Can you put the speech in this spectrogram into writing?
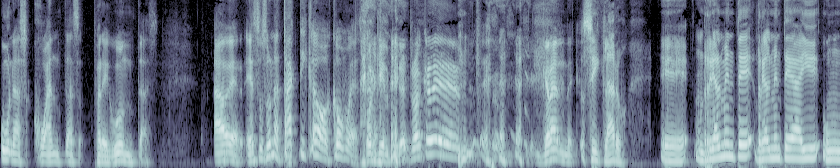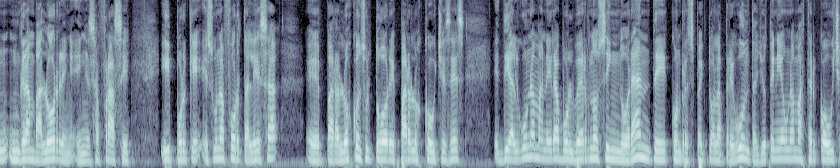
unas cuantas preguntas. A ver, ¿eso es una táctica o cómo es? Porque el Peter Drucker es grande. Sí, claro. Eh, realmente, realmente hay un, gran valor en, esa frase y porque es una fortaleza eh, para los consultores, para los coaches, es eh, de alguna manera volvernos ignorante con respecto a la pregunta. Yo tenía una master coach,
